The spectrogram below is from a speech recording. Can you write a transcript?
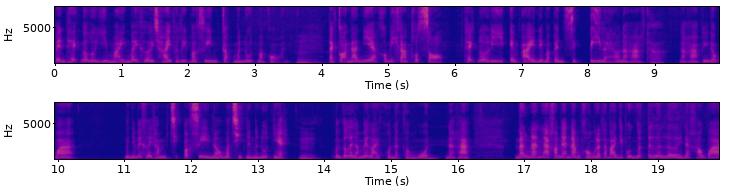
เป็นเทคโนโลยีใหม่ไม่เคยใช้ผลิตวัคซีนกับมนุษย์มาก่อนอืมแต่ก่อนหน้านี้เขามีการทดสอบเทคโนโลยี mRNA มาเป็น 10 ปีแล้วนะคะค่ะนะคะเพียงแต่ว่า มันยังไม่เคยทำวัคซีนแล้วมาฉีดในมนุษย์ไงอืมมันก็เลยทำให้หลายคนน่ะกังวลนะคะ ดังนั้นค่ะคำแนะนำของรัฐบาลญี่ปุ่นก็เตือนเลยนะคะว่า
